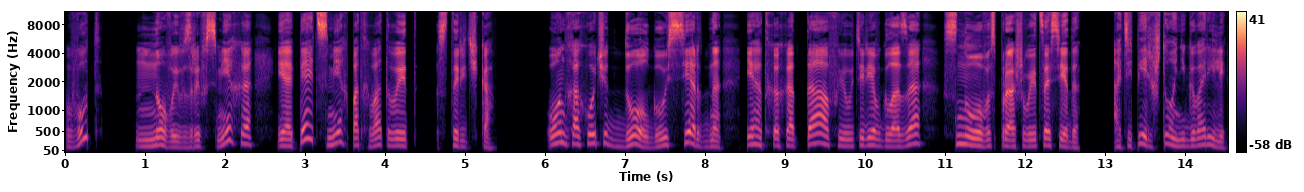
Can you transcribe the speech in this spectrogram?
Вот новый взрыв смеха, и опять смех подхватывает старичка. Он хохочет долго, усердно, и, отхохотав и утерев глаза, снова спрашивает соседа. «А теперь что они говорили?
